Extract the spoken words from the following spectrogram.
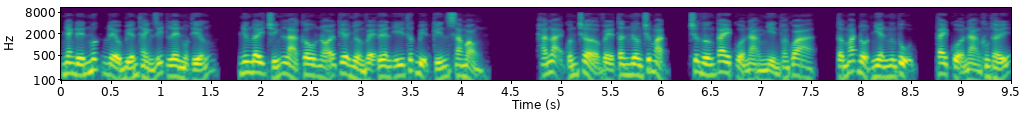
nhanh đến mức đều biến thành rít lên một tiếng, nhưng đây chính là câu nói kia nhường vệ uyên ý thức bịt kín sa mỏng. Hắn lại cuốn trở về tân nương trước mặt, trước hướng tay của nàng nhìn thoáng qua tầm mắt đột nhiên ngưng tụ, tay của nàng không thấy,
